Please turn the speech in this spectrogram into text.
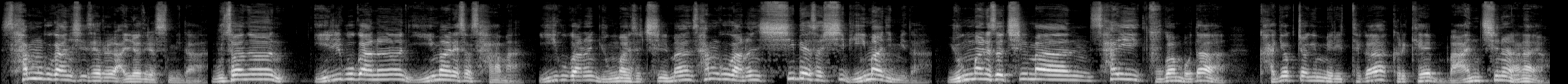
3구간 시세를 알려드렸습니다. 우선은 1구간은 2만에서 4만, 2구간은 6만에서 7만, 3구간은 10에서 12만입니다. 6만에서 7만 사이 구간보다 가격적인 메리트가 그렇게 많지는 않아요.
